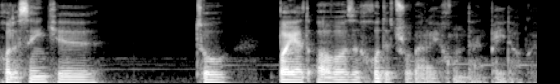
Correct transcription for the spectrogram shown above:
خلاصه اینکه تو باید آواز خودت رو برای خوندن پیدا کنی.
